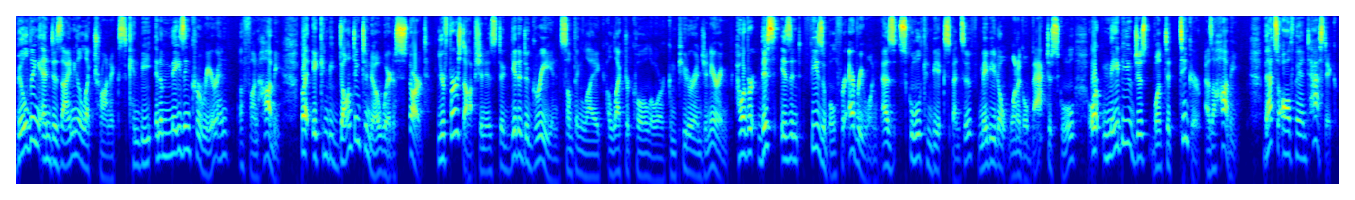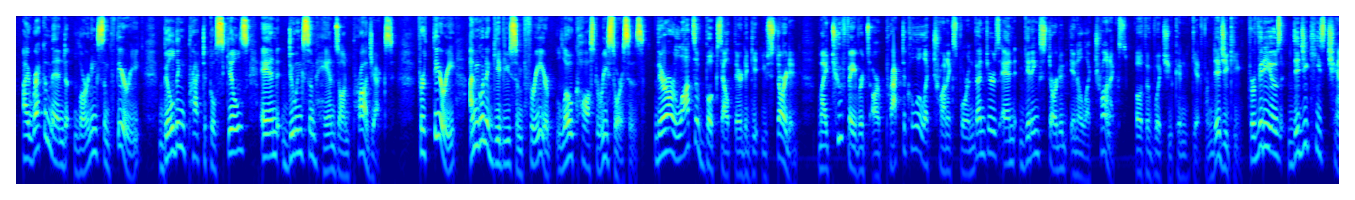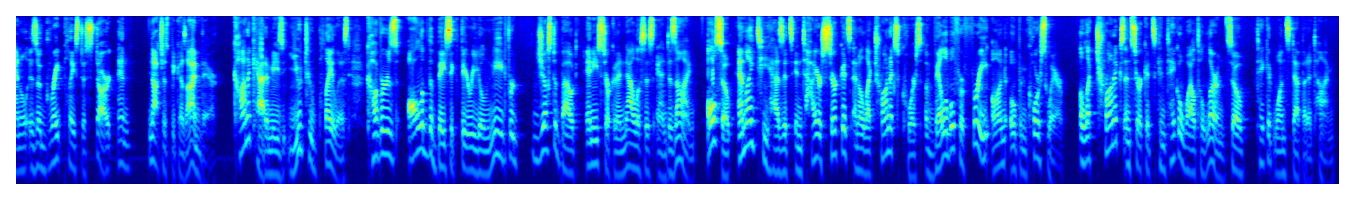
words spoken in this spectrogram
Building and designing electronics can be an amazing career and a fun hobby, but it can be daunting to know where to start. Your first option is to get a degree in something like electrical or computer engineering. However, this isn't feasible for everyone, as school can be expensive, maybe you don't want to go back to school, or maybe you just want to tinker as a hobby. That's all fantastic. I recommend learning some theory, building practical skills, and doing some hands-on projects. For theory, I'm going to give you some free or low-cost resources. There are lots of books out there to get you started. My two favorites are Practical Electronics for Inventors and Getting Started in Electronics, both of which you can get from DigiKey. For videos, DigiKey's channel is a great place to start, and not just because I'm there. Khan Academy's YouTube playlist covers all of the basic theory you'll need for just about any circuit analysis and design. Also, MIT has its entire circuits and electronics course available for free on OpenCourseWare. Electronics and circuits can take a while to learn, so take it one step at a time.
